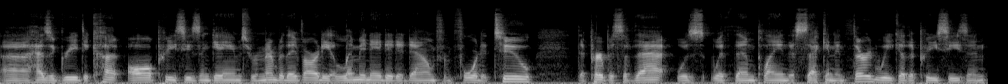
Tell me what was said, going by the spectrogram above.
uh, has agreed to cut all preseason games. Remember, they've already eliminated it down from four to two. The purpose of that was with them playing the second and third week of the preseason,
